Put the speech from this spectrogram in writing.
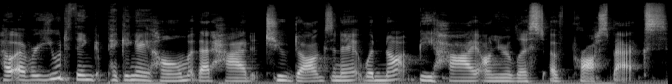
However, you would think picking a home that had two dogs in it would not be high on your list of prospects.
